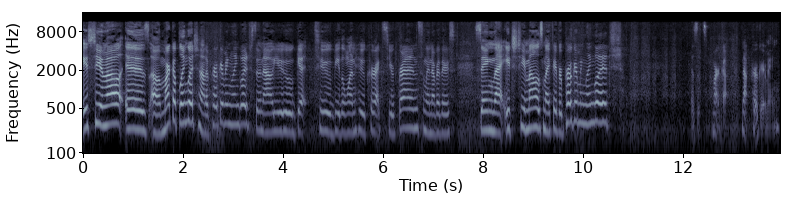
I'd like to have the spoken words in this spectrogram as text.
HTML is a markup language, not a programming language, so now you get to be the one who corrects your friends whenever there's saying that HTML is my favorite programming language, because it's markup, not programming.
